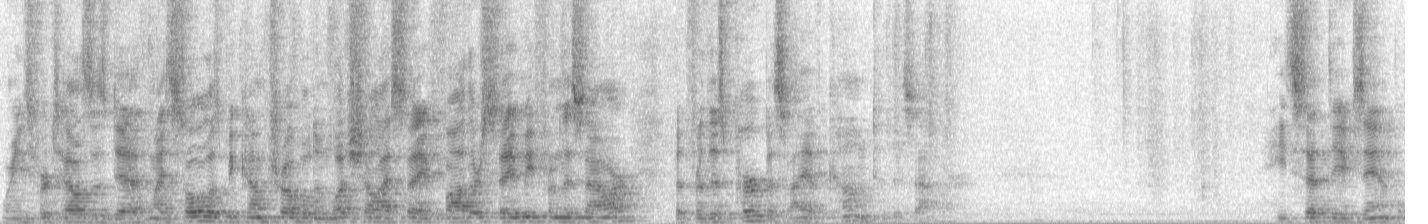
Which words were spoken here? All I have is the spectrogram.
where he foretells his death. My soul has become troubled, and what shall I say? Father, save me from this hour. But for this purpose I have come to this hour. He set the example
